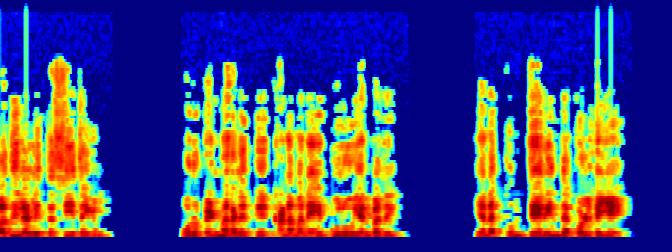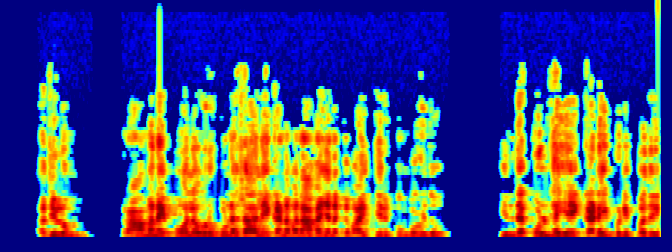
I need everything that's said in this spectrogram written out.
பதிலளித்த சீதையும் ஒரு பெண்மகளுக்கு கணவனே குரு என்பது எனக்கும் தெரிந்த கொள்கையே. அதிலும் ராமனைப் போல ஒரு குணசாலி கணவனாக எனக்கு வாய்த்திருக்கும் பொழுது இந்த கொள்கையை கடைபிடிப்பது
